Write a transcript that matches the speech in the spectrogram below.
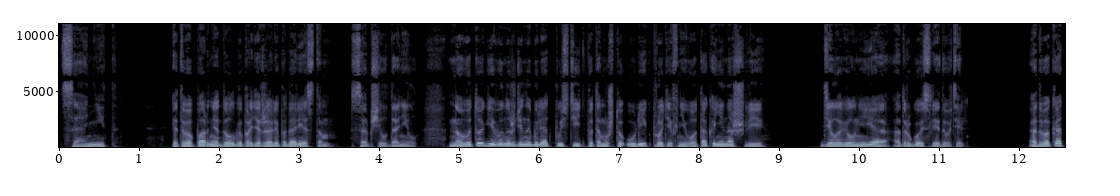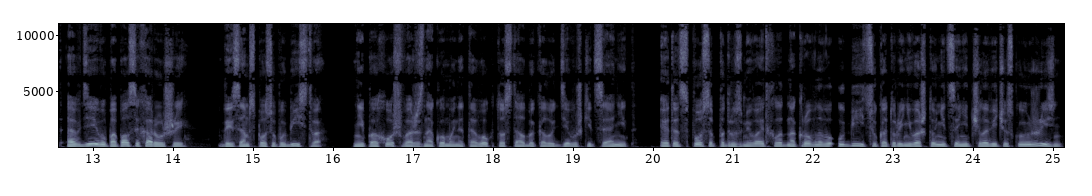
цианид. «Этого парня долго продержали под арестом», — сообщил Данил. «Но в итоге вынуждены были отпустить, потому что улик против него так и не нашли. Дело вел не я, а другой следователь. Адвокат Авдееву попался хороший, да и сам способ убийства. Не похож ваш знакомый на того, кто стал бы колоть девушке цианид. Этот способ подразумевает хладнокровного убийцу, который ни во что не ценит человеческую жизнь.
